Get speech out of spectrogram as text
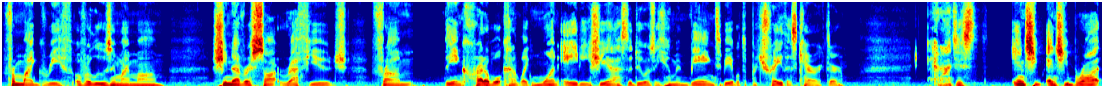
from my grief over losing my mom. She never sought refuge from the incredible kind of like 180 she has to do as a human being to be able to portray this character. And I just and she and she brought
